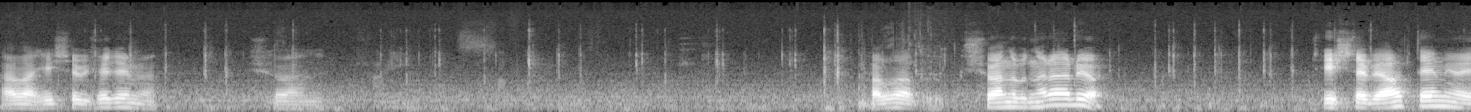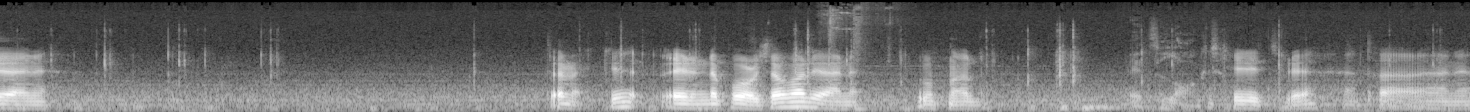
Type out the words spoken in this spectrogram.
Valla hiç de bir şey demiyor. Şu an. Valla şu anda bunları arıyor. De bir alt demiyor yani. Demek ki elinde borca var yani. Bunlar 2 litre. Ta yani.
